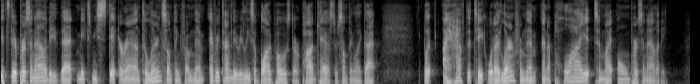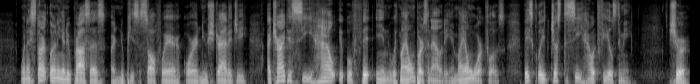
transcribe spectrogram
it's their personality that makes me stick around to learn something from them every time they release a blog post or a podcast or something like that. But I have to take what I learn from them and apply it to my own personality. When I start learning a new process, or a new piece of software, or a new strategy, I try to see how it will fit in with my own personality and my own workflows, basically, just to see how it feels to me. Sure,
